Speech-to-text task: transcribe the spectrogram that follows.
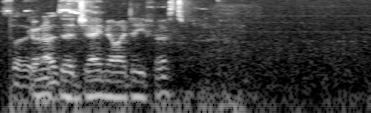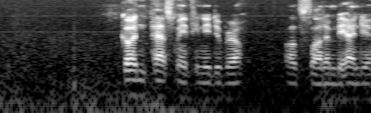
So Going up as, to Jamie ID first. Go ahead and pass me if you need to, bro. I'll slot in behind you.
